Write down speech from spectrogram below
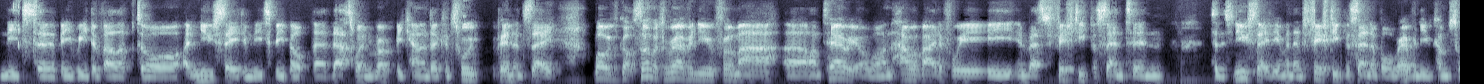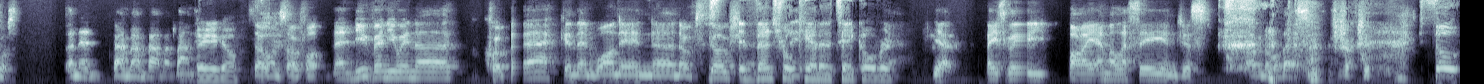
needs to be redeveloped or a new stadium needs to be built there, that's when Rugby Canada can swoop in and say, well, we've got so much revenue from our uh, Ontario one. How about if we invest 50% in to this new stadium and then 50% of all revenue comes to us? And then bam, bam, bam, bam, bam. There you go. So on and so forth. Then new venue in uh, Quebec and then one in uh, Nova Scotia. Eventual Canada takeover. Yeah. yeah. Basically, buy MLSE and just own all that infrastructure. So,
